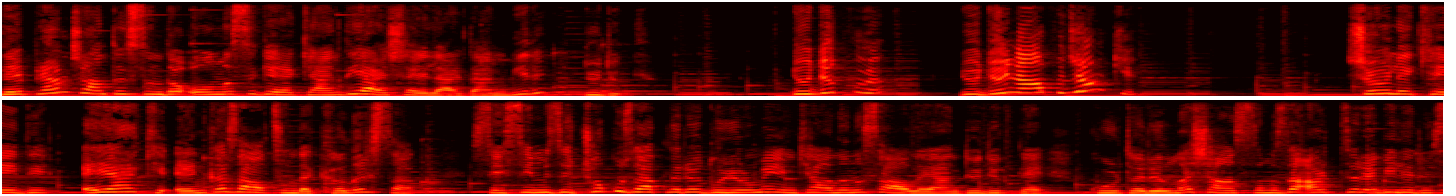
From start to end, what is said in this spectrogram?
Deprem çantasında olması gereken diğer şeylerden biri düdük. Düdük mü? Düdüğü ne yapacağım ki? Şöyle ki Edi, eğer ki enkaz altında kalırsak sesimizi çok uzaklara duyurma imkanını sağlayan düdükle kurtarılma şansımızı arttırabiliriz.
